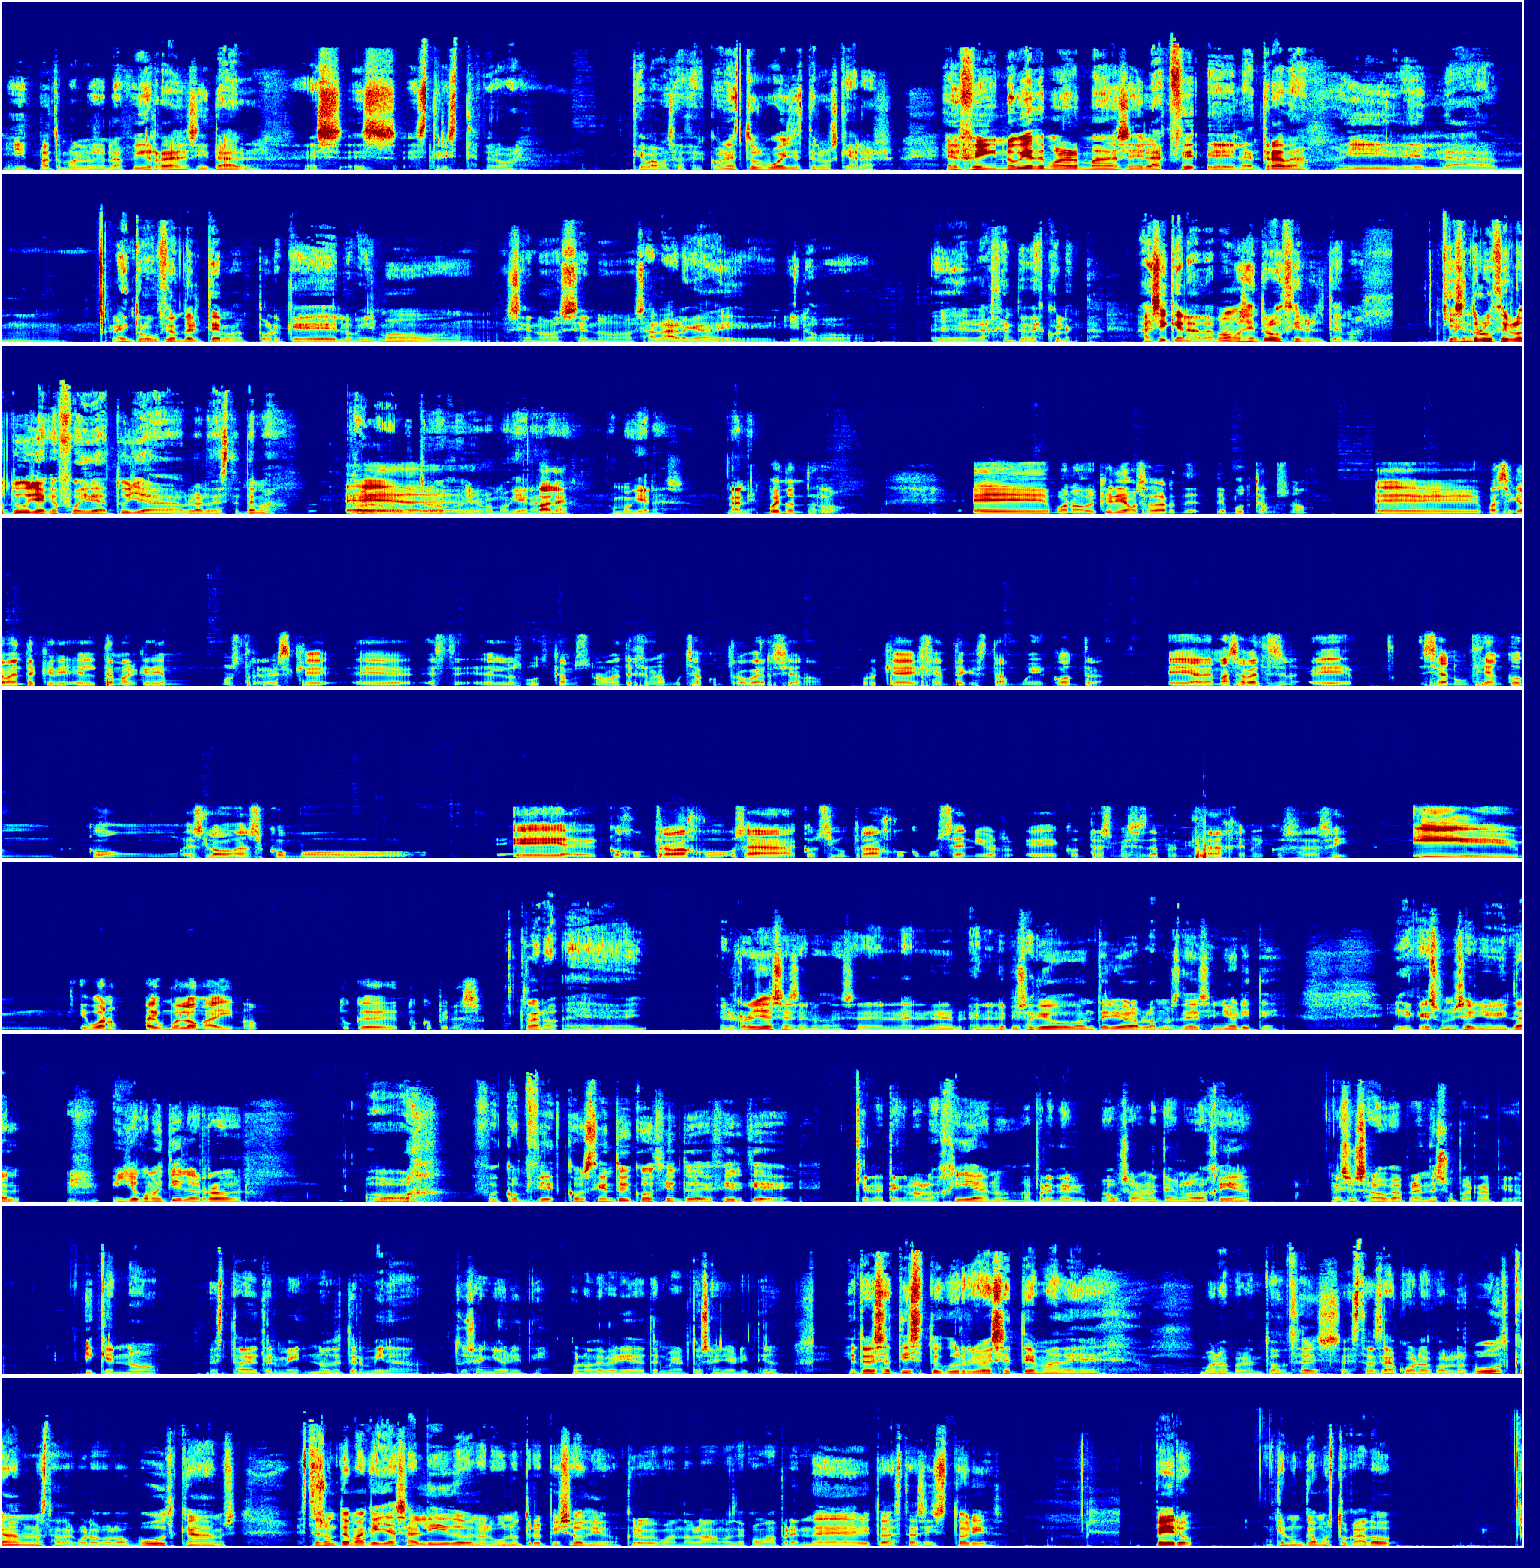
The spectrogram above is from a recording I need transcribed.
y para tomarnos unas birras y tal, es, es, es triste, pero bueno. ¿Qué vamos a hacer? Con estos bueyes tenemos que arar. En fin, no voy a demorar más el eh, la entrada y eh, la, mm, la introducción del tema, porque lo mismo se nos, se nos alarga y, y luego eh, la gente desconecta. Así que nada, vamos a introducir el tema. ¿Quieres introducirlo tú, ya que fue idea tuya hablar de este tema? Bueno, introduzco yo, como quieras. vale, ¿eh? Como quieras. Dale. voy a intentarlo. Eh, bueno, hoy queríamos hablar de, de bootcamps, ¿no? Eh, básicamente, quería- el tema que queríamos mostrar es que eh, este- eh, los bootcamps normalmente generan mucha controversia, ¿no? Porque hay gente que está muy en contra. Eh, además, a veces eh, se anuncian con con eslogans como eh, cojo un trabajo, o sea, consigo un trabajo como senior eh, con tres meses de aprendizaje. Y cosas así. Y, y bueno, hay un melón ahí, ¿no? ¿Tú qué, tú qué opinas? Claro, eh, el rollo es ese, ¿no? En, el, episodio anterior hablamos de seniority y de que es un senior y tal. Y yo cometí el error, o consci- consciente y consciente de decir que, que la tecnología, ¿no? Aprender a usar una tecnología, eso es algo que aprendes súper rápido y que no está no determina tu seniority, o no debería determinar tu seniority, ¿no? Y entonces a ti se te ocurrió ese tema de, bueno, pero entonces, ¿estás de acuerdo con los bootcamps? ¿No estás de acuerdo con los bootcamps? Este es un tema que ya ha salido en algún otro episodio, creo que cuando hablábamos de cómo aprender y todas estas historias, pero que nunca hemos tocado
